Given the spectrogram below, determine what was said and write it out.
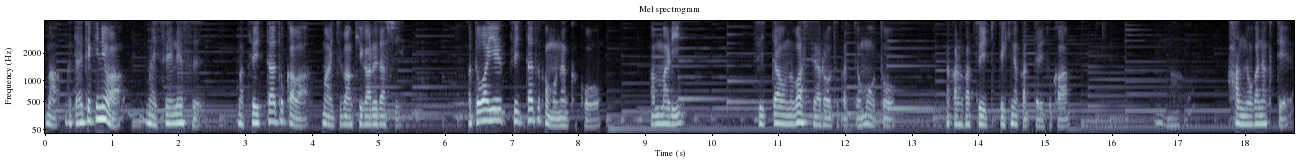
まあ具体的には、まあ、SNS、まあ Twitter とかはまあ一番気軽だし、まあ、とはいえ、ツイッターとかもなんかこう、あんまりツイッターを伸ばしてやろうとかって思うと、なかなかツイートできなかったりとか、まあ、反応がなくて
